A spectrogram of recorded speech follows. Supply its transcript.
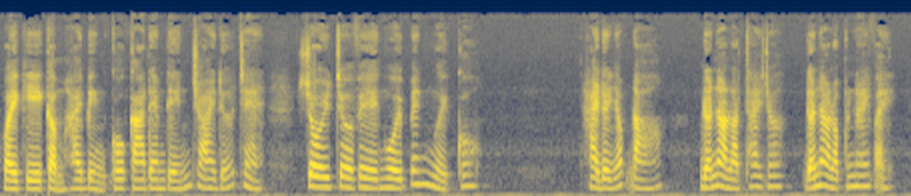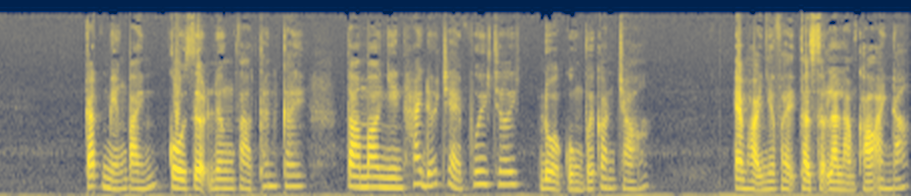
Huệ Kỳ cầm hai bình coca đem đến cho hai đứa trẻ, rồi trở về ngồi bên người cô. Hai đứa nhóc đó, đứa nào là Tiger, đứa nào là con nai vậy? Cắt miếng bánh, cô dựa lưng vào thân cây, tò mò nhìn hai đứa trẻ vui chơi, đùa cùng với con chó. Em hỏi như vậy thật sự là làm khó anh đó.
